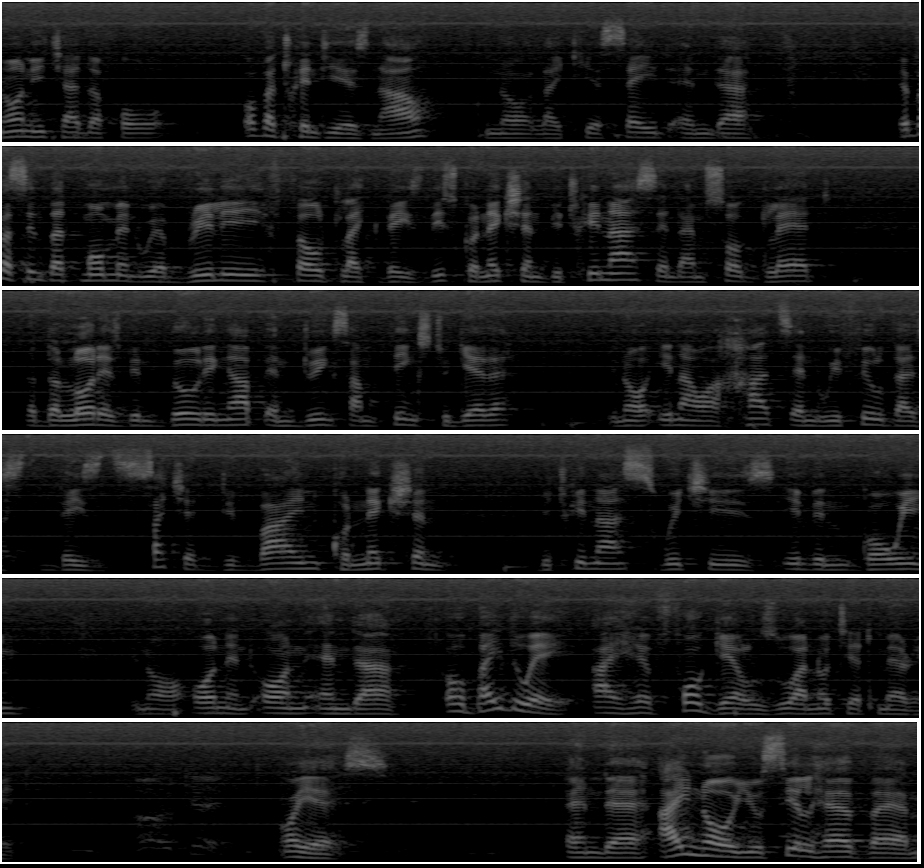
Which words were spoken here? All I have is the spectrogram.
known each other for over 20 years now, you know, like you said. And uh, ever since that moment, we have really felt like there's this connection between us, and I'm so glad that the Lord has been building up and doing some things together, you know, in our hearts, and we feel that there's such a divine connection between us, which is even going, know, on and on. And uh, oh, by the way, I have four girls who are not yet married. Oh, okay. Oh, yes. And uh, I know you still have, um,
